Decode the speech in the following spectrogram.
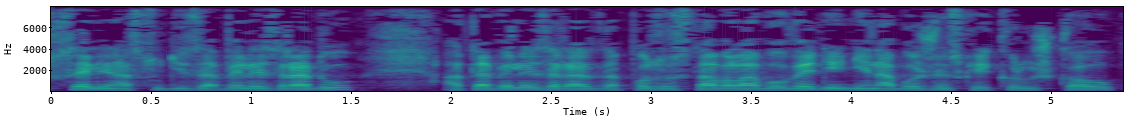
chceli nás súdiť za velezradu a tá velezrada pozostávala vo vedení náboženských kružkov,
